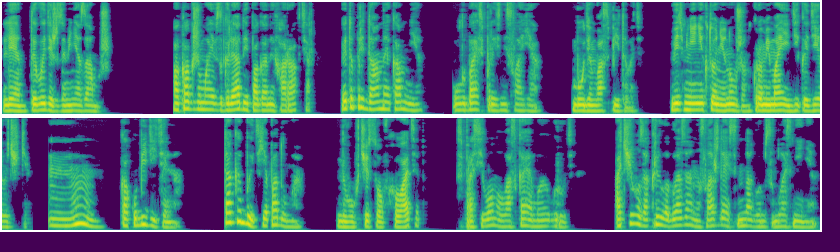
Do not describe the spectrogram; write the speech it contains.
«Лен, ты выйдешь за меня замуж». «А как же мои взгляды и поганый характер? Это приданное ко мне», — улыбаясь, произнесла я. «Будем воспитывать. Ведь мне никто не нужен, кроме моей дикой девочки». «М-м-м, как убедительно. Так и быть, я подумаю». «Двух часов хватит?» — спросил он, лаская мою грудь. А чего закрыла глаза, наслаждаясь наглым соблазнением.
